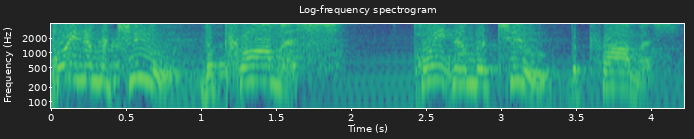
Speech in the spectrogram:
Point number two, the promise. Point number two, the promise.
